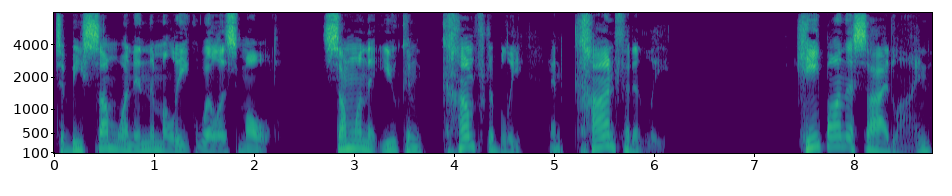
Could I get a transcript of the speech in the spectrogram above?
to be someone in the Malik Willis mold, someone that you can comfortably and confidently keep on the sideline,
